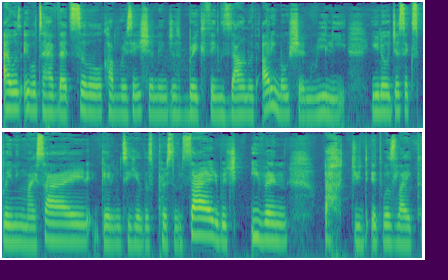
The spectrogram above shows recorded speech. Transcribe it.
I was able to have that civil conversation and just break things down without emotion, really. You know, just explaining my side, getting to hear this person's side, which even Ugh, dude, it was like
